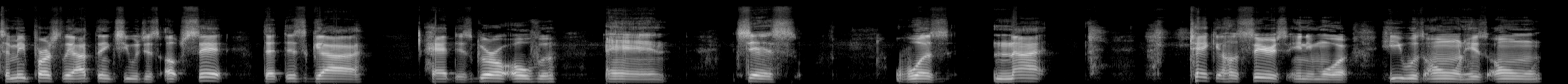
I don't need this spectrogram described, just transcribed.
To me personally, I think she was just upset that this guy had this girl over and just was not taking her serious anymore. He was on his own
